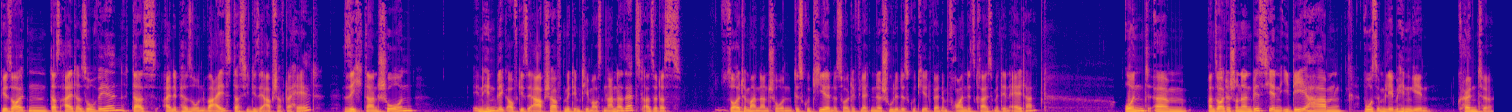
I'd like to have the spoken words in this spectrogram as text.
Wir sollten das Alter so wählen, dass eine Person weiß, dass sie diese Erbschaft erhält, sich dann schon in Hinblick auf diese Erbschaft mit dem Thema auseinandersetzt, also das sollte man dann schon diskutieren. Es sollte vielleicht in der Schule diskutiert werden, im Freundeskreis mit den Eltern. Und ähm, man sollte schon ein bisschen Idee haben, wo es im Leben hingehen könnte,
